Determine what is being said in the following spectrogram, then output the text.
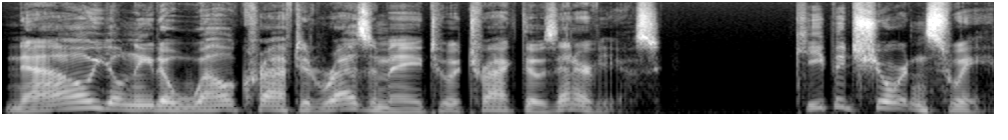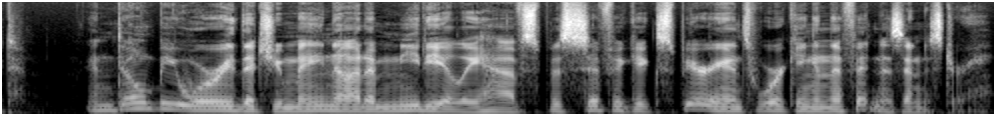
Now you'll need a well crafted resume to attract those interviews. Keep it short and sweet, and don't be worried that you may not immediately have specific experience working in the fitness industry.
